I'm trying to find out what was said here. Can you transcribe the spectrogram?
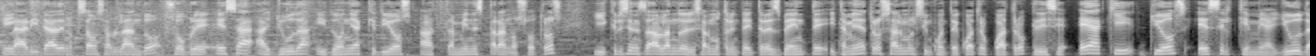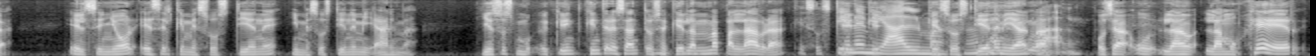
claridad en lo que estamos hablando sobre esa ayuda idónea que Dios ah, también es para nosotros. Y Cristian estaba hablando del Salmo 33.20 y también hay otro Salmo, el 54.4, que dice, He aquí, Dios es el que me ayuda, el Señor es el que me sostiene y me sostiene mi alma. Y eso es eh, qué, interesante, o sea, que es la misma palabra. Que sostiene mi alma. Que sostiene mi alma. O sea, la, mujer,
